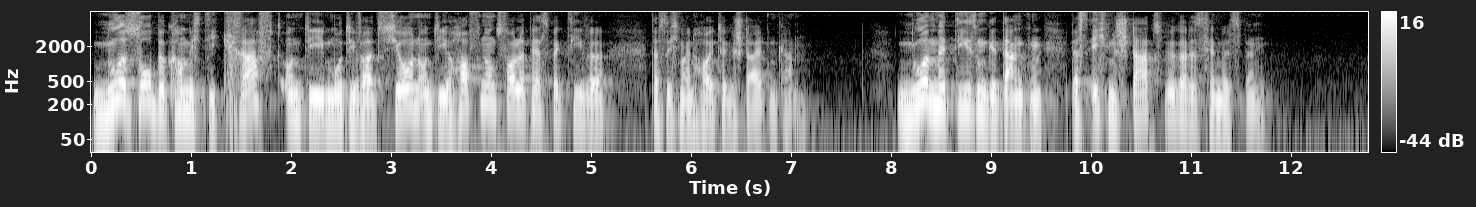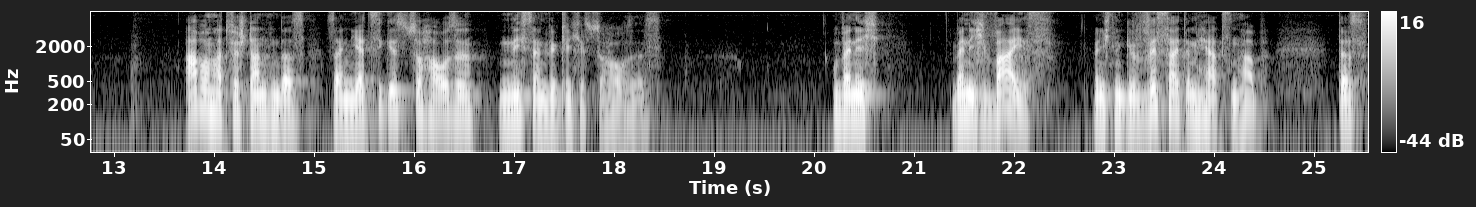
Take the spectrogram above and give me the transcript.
nur so bekomme ich die Kraft und die Motivation und die hoffnungsvolle Perspektive, dass ich mein Heute gestalten kann. Nur mit diesem Gedanken, dass ich ein Staatsbürger des Himmels bin. Abraham hat verstanden, dass sein jetziges Zuhause nicht sein wirkliches Zuhause ist. Und wenn ich, wenn ich weiß, wenn ich eine Gewissheit im Herzen habe, dass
